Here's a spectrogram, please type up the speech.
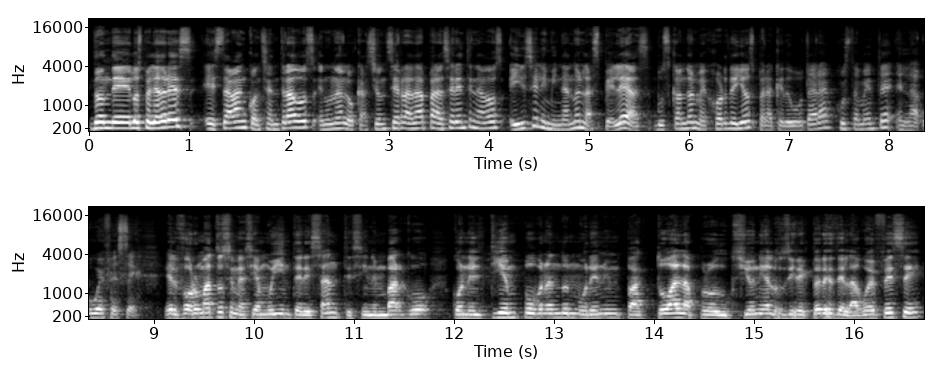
donde los peleadores estaban concentrados en una locación cerrada para ser entrenados e irse eliminando en las peleas, buscando al mejor de ellos para que debutara justamente en la UFC. El formato se me hacía muy interesante, sin embargo, con el tiempo Brandon Moreno impactó a la producción y a los directores de la UFC,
